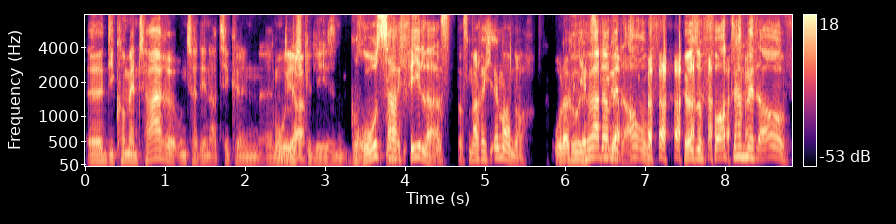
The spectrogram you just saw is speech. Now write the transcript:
äh, die Kommentare unter den Artikeln ähm, oh, durchgelesen. Ja. Großer ich, Fehler. Das, das mache ich immer noch. Oder hör damit auf. Hör sofort damit auf.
